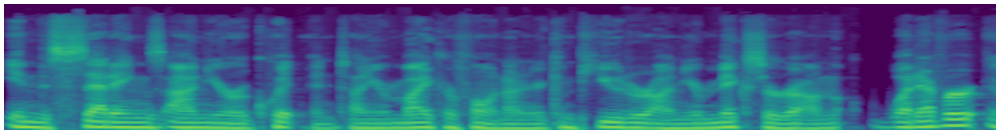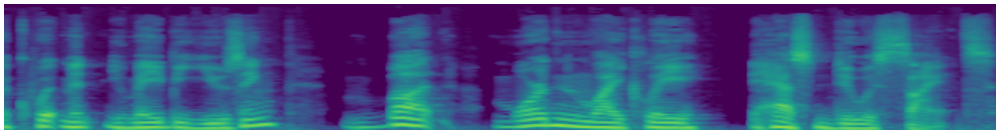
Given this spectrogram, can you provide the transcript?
in the settings on your equipment, on your microphone, on your computer, on your mixer, on whatever equipment you may be using, but more than likely it has to do with science.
